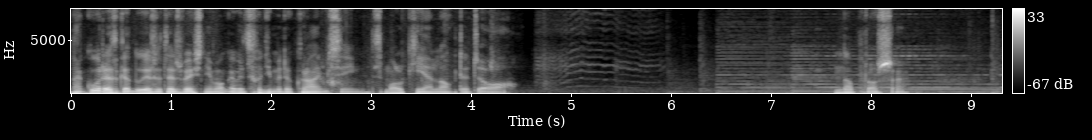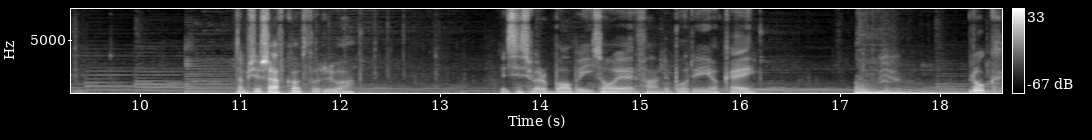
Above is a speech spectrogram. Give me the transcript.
Na górę zgaduję, że też wejść nie mogę, więc wchodzimy do crime scene. Small key unlock the door. No proszę. Tam się szafka otworzyła. This is where Bobby Sawyer found the body, okej. Róg,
